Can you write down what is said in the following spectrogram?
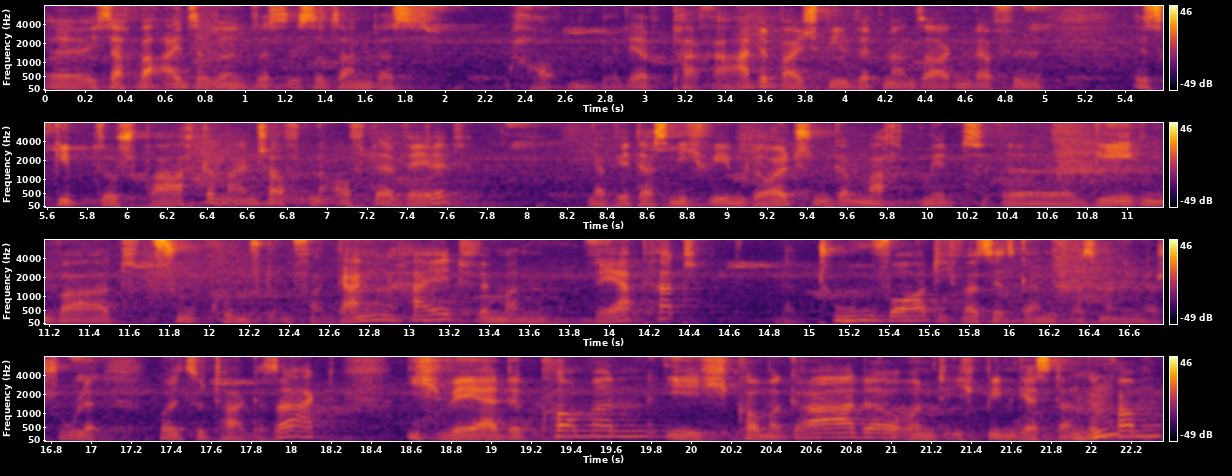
Äh, ich sage mal eins, das ist sozusagen das der Paradebeispiel, wird man sagen, dafür, es gibt so Sprachgemeinschaften auf der Welt. Da wird das nicht wie im Deutschen gemacht mit äh, Gegenwart, Zukunft und Vergangenheit, wenn man ein Verb hat oder Tu-Wort. Ich weiß jetzt gar nicht, was man in der Schule heutzutage sagt. Ich werde kommen, ich komme gerade und ich bin gestern mhm. gekommen.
